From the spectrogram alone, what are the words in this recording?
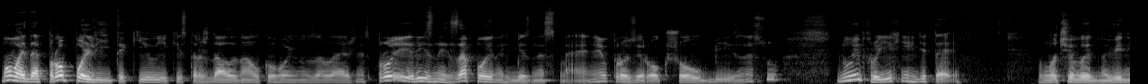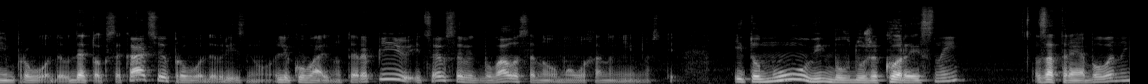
Мова йде про політиків, які страждали на алкогольну залежність, про різних запойних бізнесменів, про зірок шоу-бізнесу, ну і про їхніх дітей. Очевидно, він їм проводив детоксикацію, проводив різну лікувальну терапію, і це все відбувалося на умовах анонімності. І тому він був дуже корисний, затребуваний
